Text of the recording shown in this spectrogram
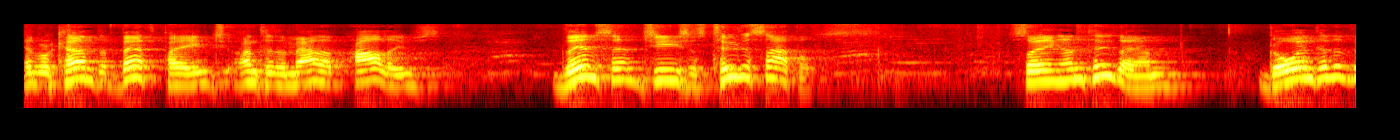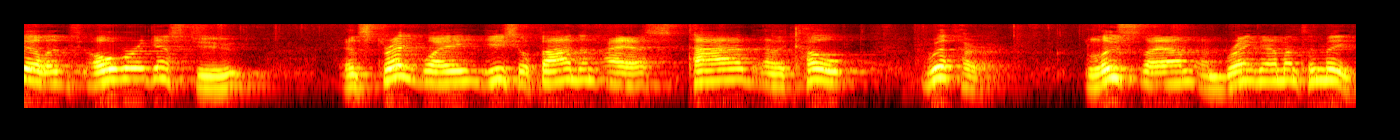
and were come to Bethphage unto the Mount of Olives, then sent Jesus two disciples, saying unto them, Go into the village over against you, and straightway ye shall find an ass tied and a colt with her. Loose them and bring them unto me.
